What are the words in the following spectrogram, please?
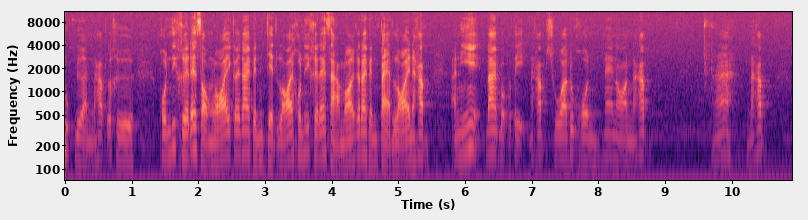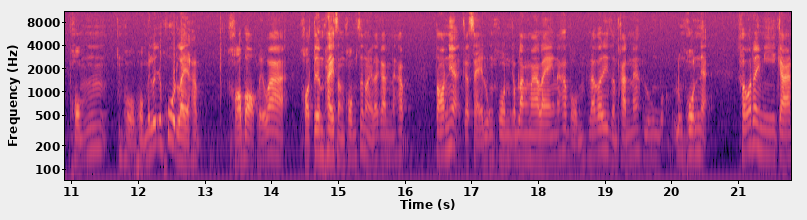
ทุกเดือนนะครับ ก็คือคนที่เคยได้ 200 ก็ได้เป็น 700 คนที่เคยได้ 300 ก็ได้เป็น 800 นะครับ อันนี้ได้ปกตินะครับ ชัวร์ทุกคนแน่นอนนะครับอ่านะครับ ผมโหผมไม่รู้จะพูดอะไรครับ ขอบอกเลยว่าขอเตือนภัยสังคมซะหน่อยแล้วกันนะครับ ตอนเนี้ยกระแสลุงพลกำลังมาแรงนะครับ ผมแล้วก็ที่สำคัญนะลุงลุงพลเนี่ยเขาก็ได้มีการ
